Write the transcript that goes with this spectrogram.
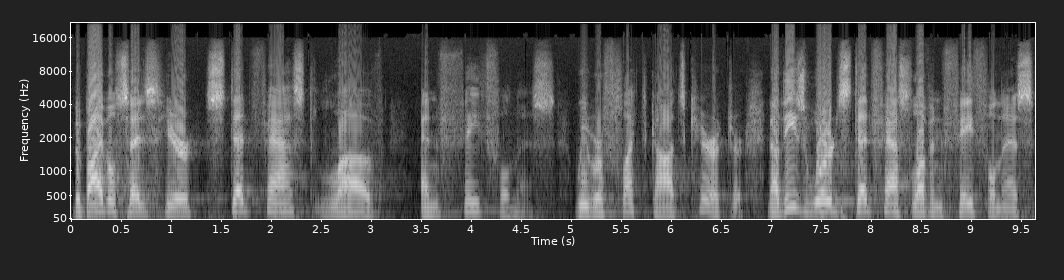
The Bible says here steadfast love and faithfulness. We reflect God's character. Now, these words, steadfast love and faithfulness,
